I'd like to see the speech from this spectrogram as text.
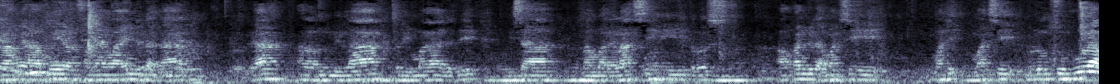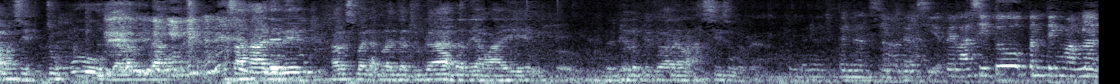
rame-rame sama yang lain juga kan. Ya alhamdulillah terima. Jadi bisa nambah relasi terus aku kan juga masih masih masih belum suhu lah masih cupu dalam bidang usaha jadi harus banyak belajar juga dari yang lain gitu. jadi lebih ke relasi sebenarnya Bener sih, bener sih. Relasi itu penting Iya, banget.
